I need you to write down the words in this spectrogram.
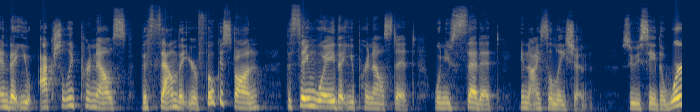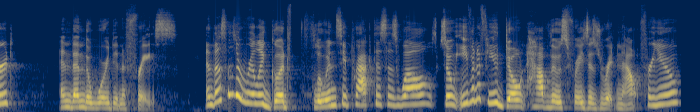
and that you actually pronounce the sound that you're focused on the same way that you pronounced it when you said it in isolation. So you say the word and then the word in a phrase. And this is a really good fluency practice as well. So even if you don't have those phrases written out for you,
